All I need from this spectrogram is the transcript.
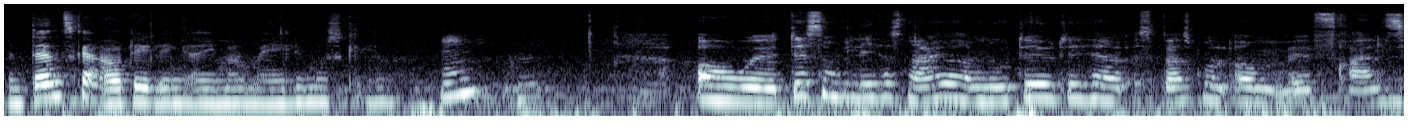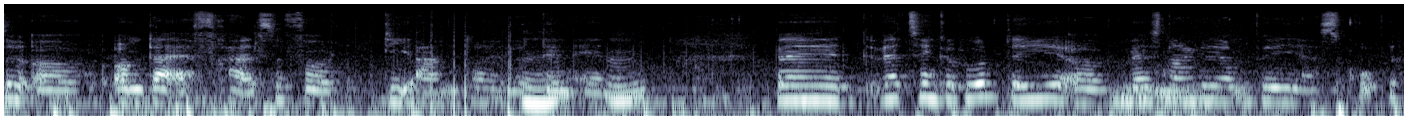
den danske afdeling af Imam Ali Moskéet. Mm. Mm. Og øh, det, som vi lige har snakket om nu, det er jo det her spørgsmål om øh, frelse, og om der er frelse for de andre eller mm. den anden. Mm. Hvad, hvad tænker du om det, og hvad snakkede I om ved jeres gruppe?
